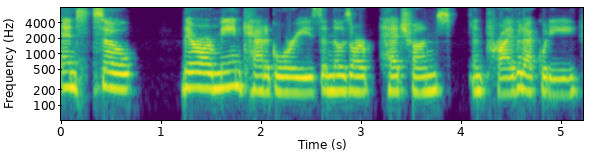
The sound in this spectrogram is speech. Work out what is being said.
And so there are main categories, and those are hedge funds and private equity,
